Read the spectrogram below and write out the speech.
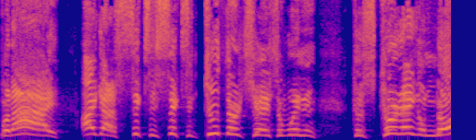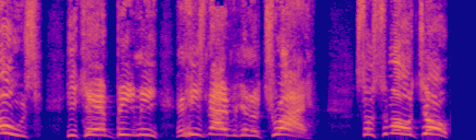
But I, I got a 66 and two thirds chance of winning because Kurt Angle knows he can't beat me and he's not even going to try. So, Samoa Joe,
